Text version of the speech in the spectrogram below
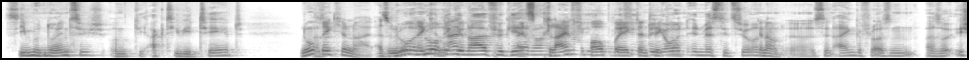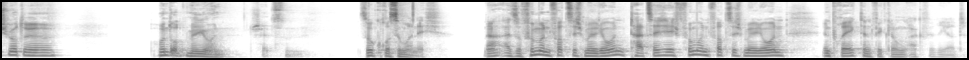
97 und die Aktivität. Nur also regional. Also nur, nur regional, nur regional für Gera. Als kleine Bauprojektentwickler. Millionen Investitionen genau. Äh, sind eingeflossen. Also ich würde 100 Millionen schätzen. So groß sind wir nicht. Ne? Also 45 Millionen, tatsächlich 45 Millionen in Projektentwicklung akquiriert.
